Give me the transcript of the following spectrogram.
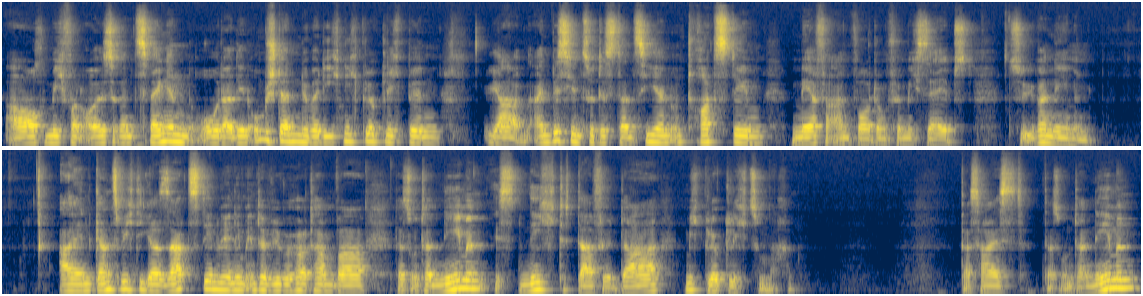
auch mich von äußeren Zwängen oder den Umständen, über die ich nicht glücklich bin, ja, ein bisschen zu distanzieren und trotzdem mehr Verantwortung für mich selbst zu übernehmen? Ein ganz wichtiger Satz, den wir in dem Interview gehört haben, war, das Unternehmen ist nicht dafür da, mich glücklich zu machen. Das heißt, das Unternehmen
